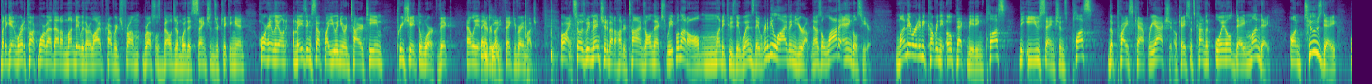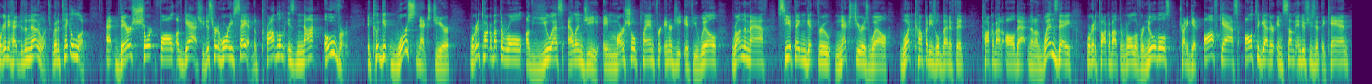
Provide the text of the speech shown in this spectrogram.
But again, we're going to talk more about that on Monday with our live coverage from Brussels, Belgium, where the sanctions are kicking in. Jorge Leon, amazing stuff by you and your entire team. Appreciate the work. Vic, Elliot, Thank everybody, you. thank you very much. All right, so as we mentioned about 100 times, all next week, well, not all, Monday, Tuesday, Wednesday, we're going to be live in Europe. Now, there's a lot of angles here. Monday, we're going to be covering the OPEC meeting, plus the EU sanctions, plus the price cap reaction. Okay, so it's kind of an oil day Monday. On Tuesday, we're going to head to the Netherlands. We're going to take a look at their shortfall of gas. You just heard Jorge say it. The problem is not over. It could get worse next year. We're going to talk about the role of U.S. LNG, a Marshall Plan for energy, if you will. Run the math, see if they can get through next year as well. What companies will benefit? Talk about all that. And then on Wednesday, we're going to talk about the role of renewables, try to get off gas altogether in some industries that they can.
